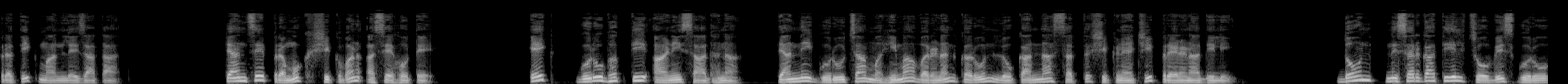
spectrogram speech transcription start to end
प्रतीक मानले जातात. त्यांचे प्रमुख शिकवण असे होते. एक गुरुभक्ती आणि साधना. त्यांनी गुरुचा महिमा वर्णन करून लोकांना सत्य शिकण्याची प्रेरणा दिली. दोन निसर्गातील चोवीस गुरु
